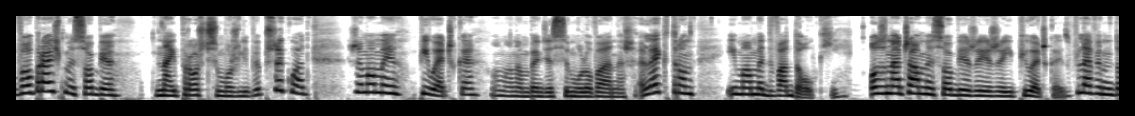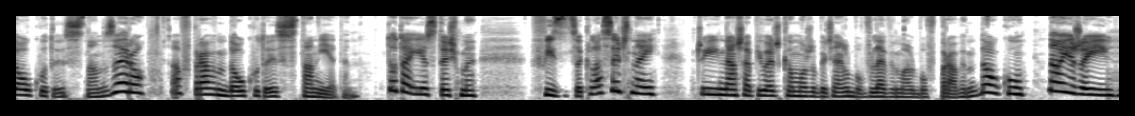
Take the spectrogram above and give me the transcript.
Wyobraźmy sobie najprostszy możliwy przykład, że mamy piłeczkę, ona nam będzie symulowała nasz elektron i mamy dwa dołki. Oznaczamy sobie, że jeżeli piłeczka jest w lewym dołku, to jest stan 0, a w prawym dołku to jest stan 1. Tutaj jesteśmy w fizyce klasycznej, czyli nasza piłeczka może być albo w lewym, albo w prawym dołku. No a jeżeli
